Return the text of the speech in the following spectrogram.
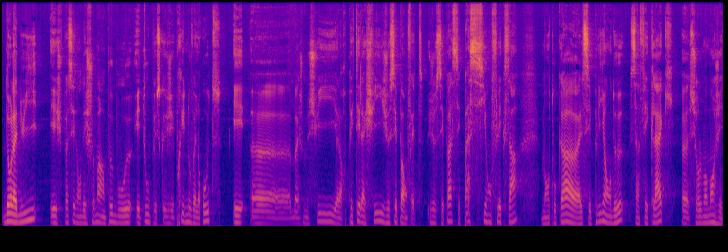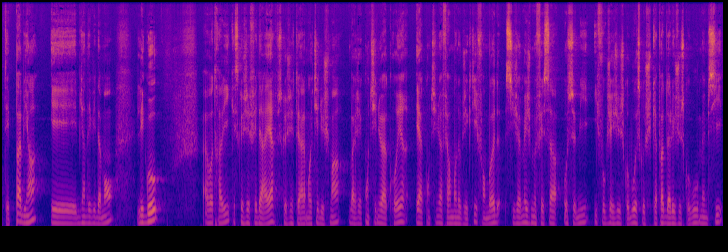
dans la nuit, et je passais dans des chemins un peu boueux et tout, parce que j'ai pris une nouvelle route, et euh, bah, je me suis alors pété la cheville, je sais pas en fait, je sais pas, c'est pas si enflé que ça, mais en tout cas, elle s'est pliée en deux, ça fait claque, sur le moment j'étais pas bien, et bien évidemment, l'ego, à votre avis, qu'est-ce que j'ai fait derrière? Puisque j'étais à la moitié du chemin, bah, j'ai continué à courir et à continuer à faire mon objectif en mode si jamais je me fais ça au semi, il faut que j'aille jusqu'au bout. Est-ce que je suis capable d'aller jusqu'au bout, même si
